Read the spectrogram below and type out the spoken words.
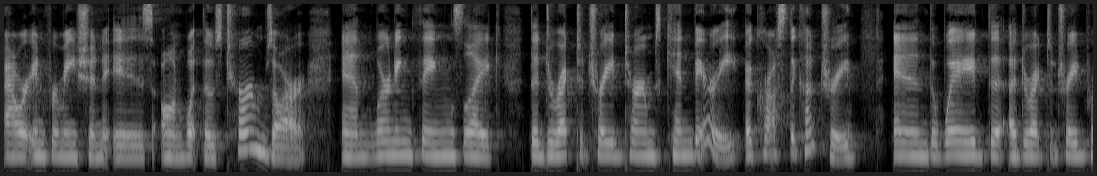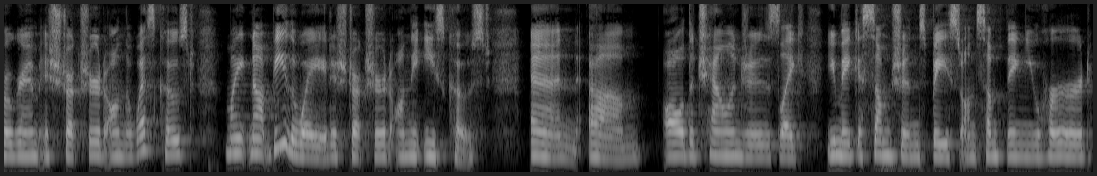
our information is on what those terms are. And learning things like the direct to trade terms can vary across the country. And the way that a direct to trade program is structured on the west coast might not be the way it is structured on the east coast. And um, all the challenges like you make assumptions based on something you heard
